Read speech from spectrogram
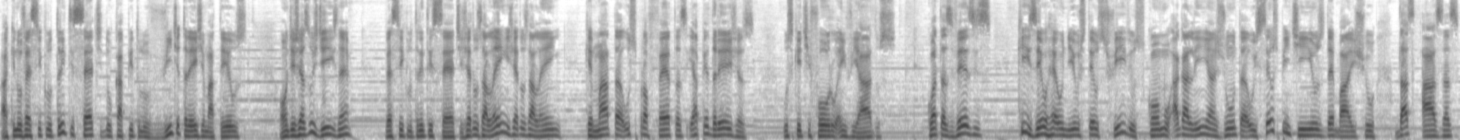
aqui no versículo 37 do capítulo 23 de Mateus, onde Jesus diz, né? Versículo 37: Jerusalém, Jerusalém, que mata os profetas e apedrejas os que te foram enviados. Quantas vezes quis eu reunir os teus filhos, como a galinha junta os seus pintinhos debaixo das asas,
